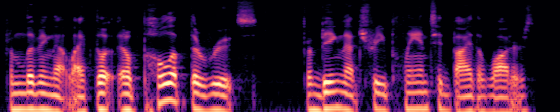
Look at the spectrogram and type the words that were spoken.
from living that life. It'll pull up the roots from being that tree planted by the waters.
